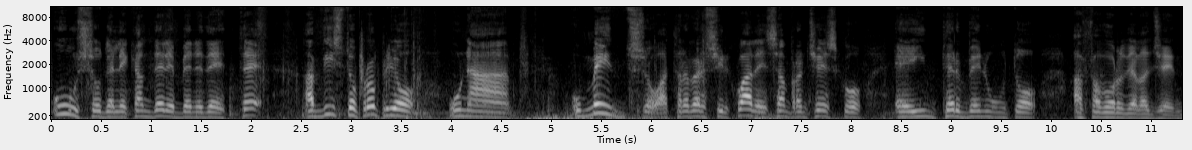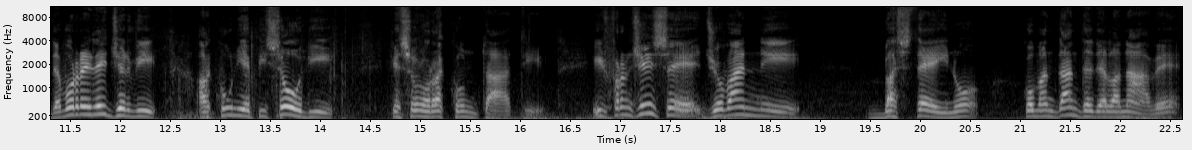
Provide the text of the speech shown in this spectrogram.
uso delle candele benedette ha visto proprio una, un mezzo attraverso il quale San Francesco è intervenuto a favore della gente. Vorrei leggervi alcuni episodi che sono raccontati. Il francese Giovanni Basteino, comandante della nave,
